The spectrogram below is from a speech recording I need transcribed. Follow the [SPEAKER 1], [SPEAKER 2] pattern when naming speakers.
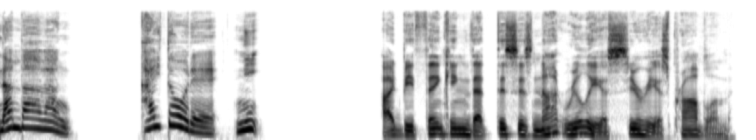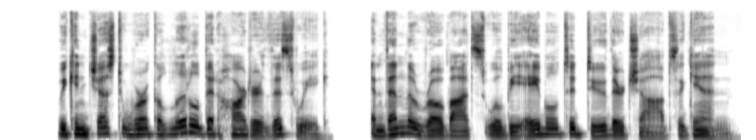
[SPEAKER 1] ナンバーワン回答例2
[SPEAKER 2] I'd be thinking that this is not really a serious problem. We can just work a little bit harder this week, and then the robots will be able to do their jobs again.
